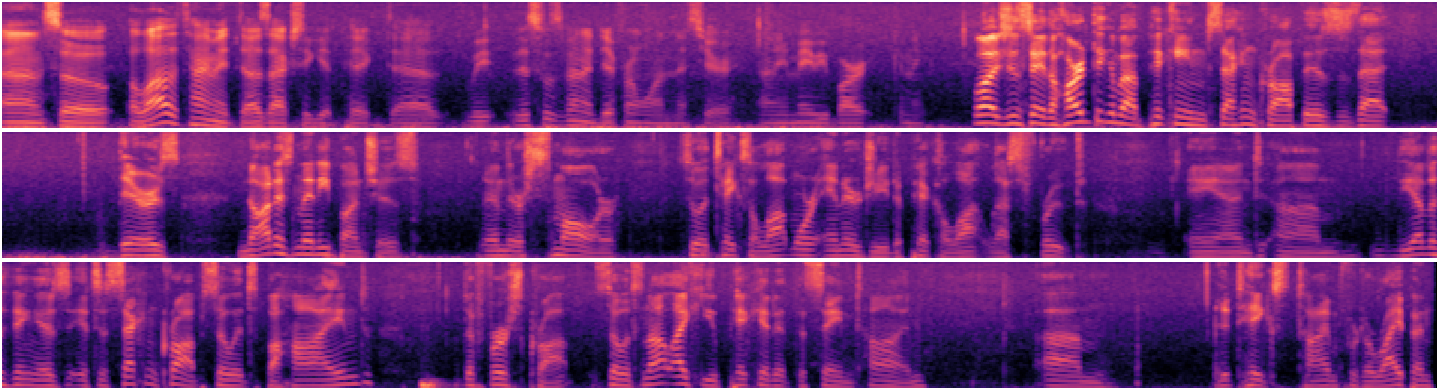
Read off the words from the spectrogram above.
Um, so a lot of the time it does actually get picked. Uh, we this has been a different one this year. I mean, maybe Bart can Well, I was to say the hard thing about picking second crop is is that there's not as many bunches and they're smaller, so it takes a lot more energy to pick a lot less fruit. And um, the other thing is, it's a second crop, so it's behind the first crop. So it's not like you pick it at the same time. Um, it takes time for it to ripen.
